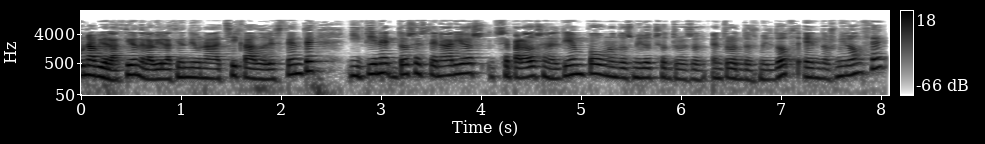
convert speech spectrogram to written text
una violación, de la violación de una chica adolescente y tiene dos escenarios separados en el tiempo, uno en 2008, otro en 2012, en 2011.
